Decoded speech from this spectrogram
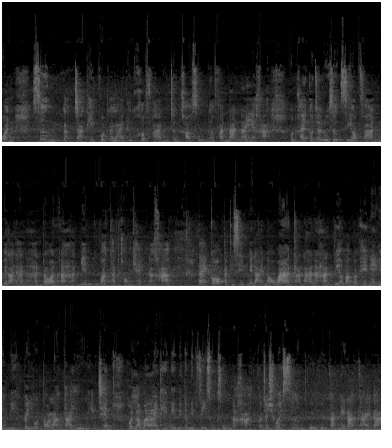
วร ซึ่งหลังจากที่กรดละลายผิวเคลือบฟันจนเข้าสู่เนื้อฟันด้านในอะค่ะคนไข้ก็จะรู้สึกเสียวฟัน เวลาทานอาหารร้อนอาหารเย็นหรือว่ากัดของแข็ง ก็ปฏิเสธไม่ได้เนาะว่าการทานอาหารเปรี้ยวบางประเภทเนี่ยยังมีประโยชน์ต่อร่างกายอยู่ อย่างเช่น ผลไม้ที่มีวิตามินซีสูงๆนะคะ ก็จะช่วยเสริมภูมิคุ้มกันในร่างกายได้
